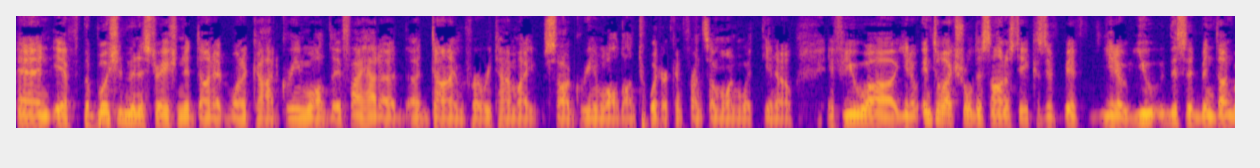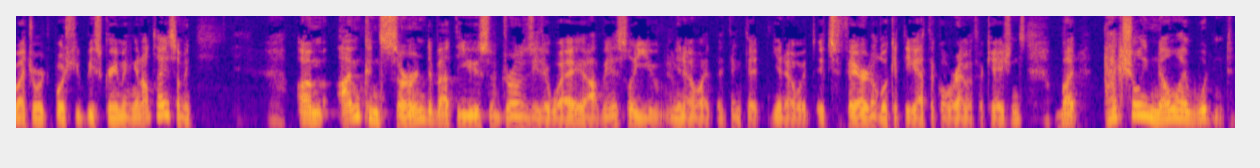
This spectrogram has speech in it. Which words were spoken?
And if the Bush administration had done it, one God, Greenwald, if I had a, a dime for every time I saw Greenwald on Twitter confront someone with, you know, if you, uh, you know, intellectual dishonesty, because if, if, you know, you, this had been done by George Bush, you'd be screaming. And I'll tell you something. Um, I'm concerned about the use of drones either way. Obviously, you you know, I, I think that you know it, it's fair to look at the ethical ramifications. But actually, no, I wouldn't.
